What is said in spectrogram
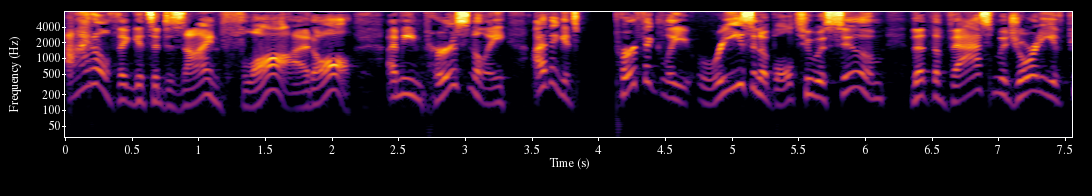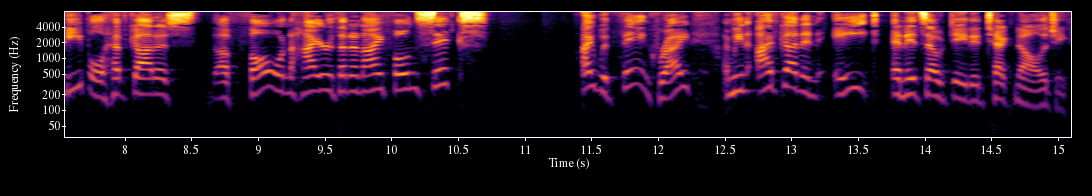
I don't think it's a design flaw at all. I mean, personally, I think it's perfectly reasonable to assume that the vast majority of people have got a, a phone higher than an iPhone 6. I would think, right? I mean, I've got an 8 and it's outdated technology.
